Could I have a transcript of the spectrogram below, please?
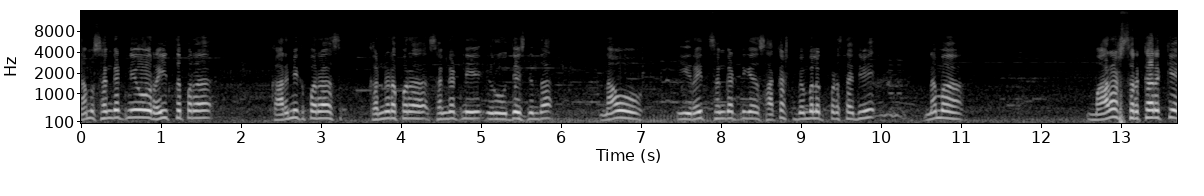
ನಮ್ಮ ಸಂಘಟನೆಯು ರೈತ ಪರ, ಕಾರ್ಮಿಕ ಪರ, ಕನ್ನಡ ಪರ ಸಂಘಟನೆ ಇರುವ ಉದ್ದೇಶದಿಂದ ನಾವು ಈ ರೈತ ಸಂಘಟನೆಗೆ ಸಾಕಷ್ಟು ಬೆಂಬಲ ಪಡಿಸ್ತಾ ಇದ್ದೀವಿ. ನಮ್ಮ ಮಹಾರಾಷ್ಟ್ರ ಸರ್ಕಾರಕ್ಕೆ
